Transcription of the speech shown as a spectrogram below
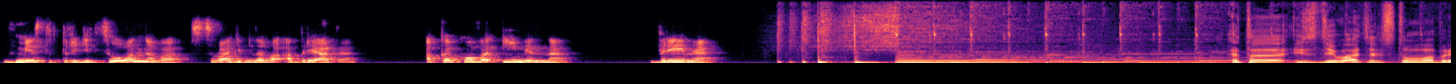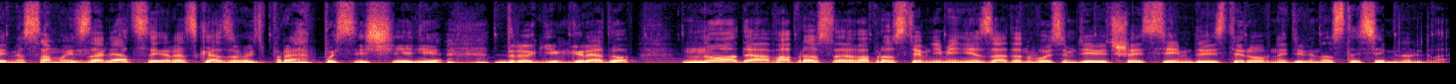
вместо традиционного свадебного обряда. А какого именно? Время. Это издевательство во время самоизоляции рассказывать про посещение других городов. Но да, вопрос, вопрос тем не менее задан. 8 9 6 7 200 ровно 9702.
